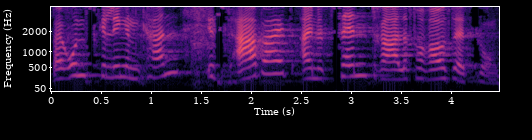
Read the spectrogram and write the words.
bei uns gelingen kann, ist Arbeit eine zentrale Voraussetzung.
